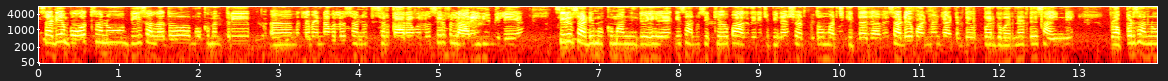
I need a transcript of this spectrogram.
ਸਾਡੀਆਂ ਬਹੁਤ ਸਾਨੂੰ 20 ਸਾਲਾਂ ਤੋਂ ਮੁੱਖ ਮੰਤਰੀ ਅਹ, ਮਤਲਬ ਇਹਨਾਂ ਵੱਲੋਂ ਸਾਨੂੰ ਸਰਕਾਰਾਂ ਵੱਲੋਂ ਸਿਰਫ ਲਾਰੇ ਹੀ ਮਿਲੇ ਆ। ਸਿਰਫ ਸਾਡੀ ਮੁੱਖ ਮੰਗ ਇਹ ਹੈ ਕਿ ਸਾਨੂੰ ਸਿੱਖਿਆ ਵਿਭਾਗ ਦੇ ਵਿੱਚ ਬਿਨਾਂ ਸ਼ਰਤ ਤੋਂ ਮਰਜ ਕੀਤਾ ਜਾਵੇ। ਸਾਡੇ ਅਪਾਇੰਟਮੈਂਟ ਲੈਟਰ ਦੇ ਉੱਪਰ ਗਵਰਨਰ ਦੇ ਸਾਈਨ ਨੇ। ਪ੍ਰੋਪਰ ਸਾਨੂੰ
